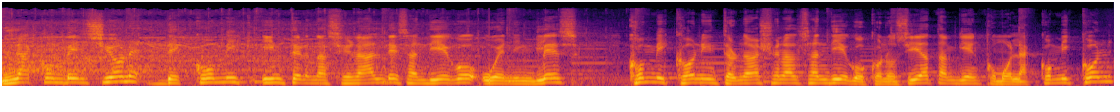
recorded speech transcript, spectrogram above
La Convención de Cómic Internacional de San Diego, o en inglés Comic Con International San Diego, conocida también como la Comic Con,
